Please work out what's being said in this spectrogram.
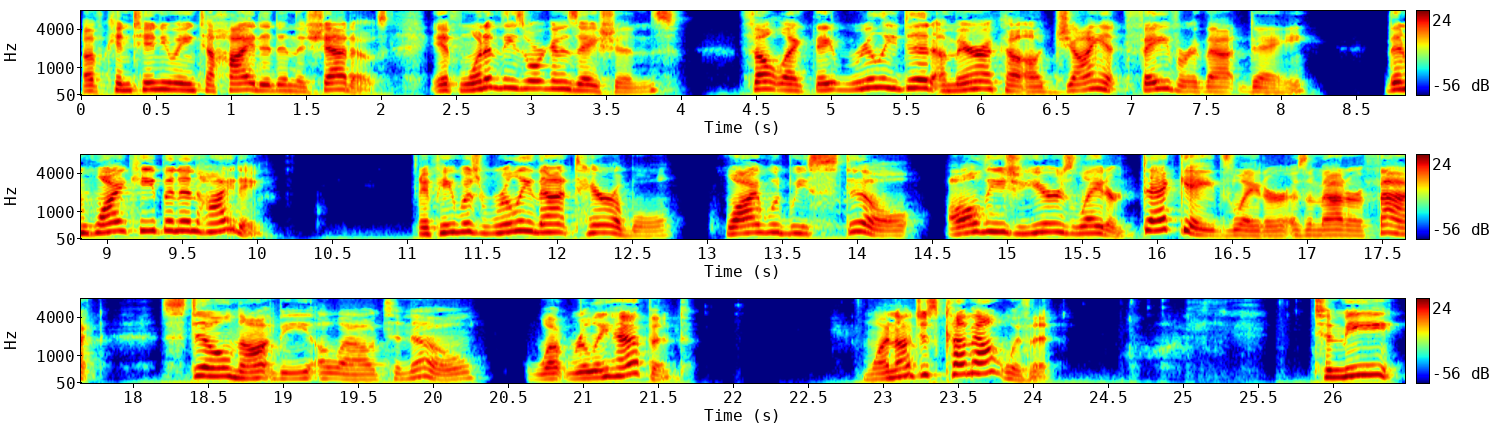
of continuing to hide it in the shadows? If one of these organizations felt like they really did America a giant favor that day, then why keep it in hiding? If he was really that terrible, why would we still, all these years later, decades later, as a matter of fact, still not be allowed to know what really happened? Why not just come out with it? To me,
